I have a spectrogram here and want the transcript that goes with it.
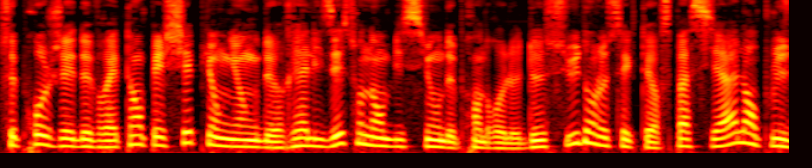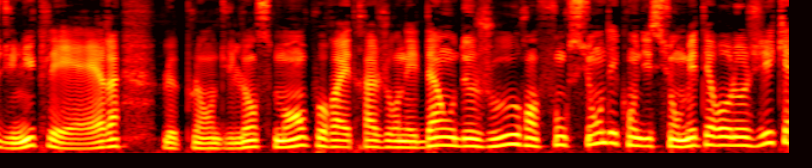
ce projet devrait empêcher Pyongyang de réaliser son ambition de prendre le dessus dans le secteur spatial en plus du nucléaire. Le plan du lancement pourra être ajourné d'un ou deux jours en fonction des conditions météorologiques.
